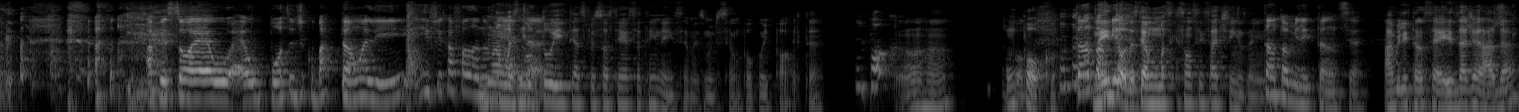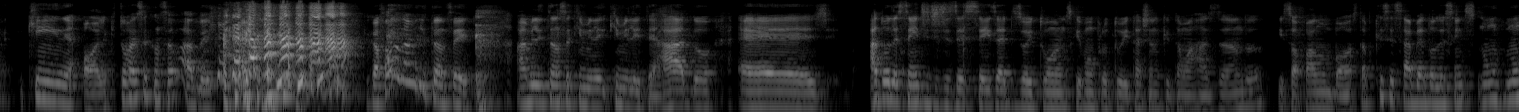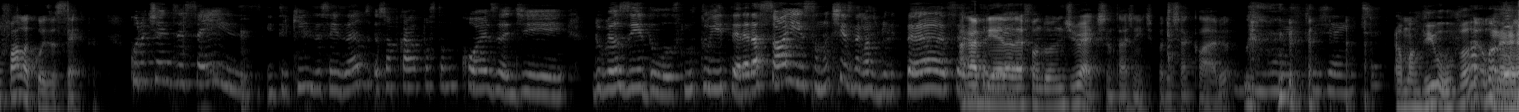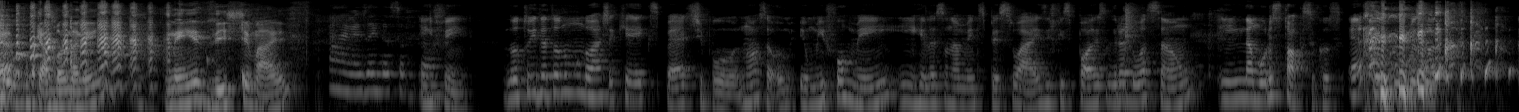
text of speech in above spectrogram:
A pessoa é o, é o porto de Cubatão ali e fica falando Não, mas merda. no Twitter as pessoas têm essa tendência mesmo de ser um pouco hipócrita. Um pouco? Aham. Um Um pouco. Tanto a Nem todas, tem algumas que são sensatinhas ainda. Tanto a militância. A militância é exagerada. Quem. Olha, que tu vai ser cancelado aí. Fica falando da militância aí. A militância que, mili- que milita errado. É, adolescentes de 16 a 18 anos que vão pro Twitter achando que estão arrasando e só falam bosta. Porque você sabe, adolescentes não, não fala a coisa certa. Quando eu tinha 16, entre 15 e 16 anos, eu só ficava postando coisa de dos meus ídolos no Twitter. Era só isso, não tinha esse negócio de militância. A Gabriela é fã do One Direction, tá, gente? Pra deixar claro. Muito, gente. É uma viúva, É uma né? viúva. Porque a banda nem, nem existe mais. Ai, mas ainda sou fã. Enfim. No Twitter todo mundo acha que é expert, tipo, nossa, eu, eu me formei em relacionamentos pessoais e fiz pós-graduação em namoros tóxicos. É assim que as pessoas...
